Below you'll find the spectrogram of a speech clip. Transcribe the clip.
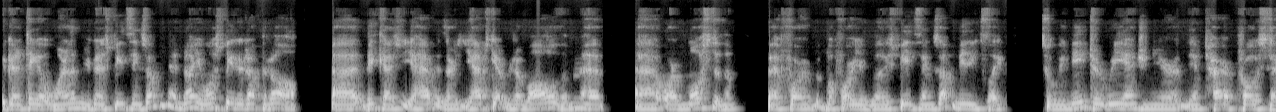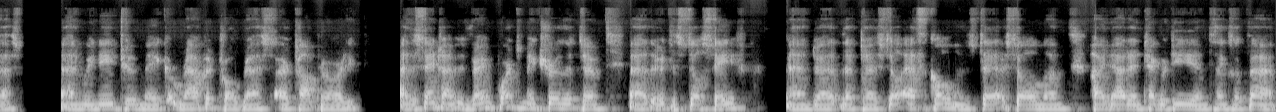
You're going to take out one of them. You're going to speed things up. And no, you won't speed it up at all uh, because you have you have to get rid of all of them uh, uh, or most of them before before you really speed things up meaningfully. So we need to re-engineer the entire process, and we need to make rapid progress our top priority. At the same time, it's very important to make sure that uh, uh, they're still safe, and uh, that uh, still ethical and st- still um, high data integrity and things like that.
